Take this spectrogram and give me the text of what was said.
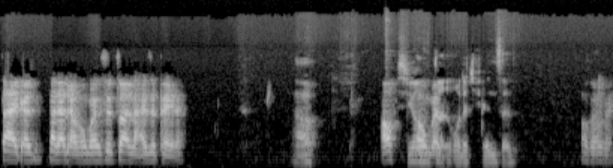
再跟大家讲我们是赚了还是赔了。好，好，希望那我们我的全神。OK OK，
